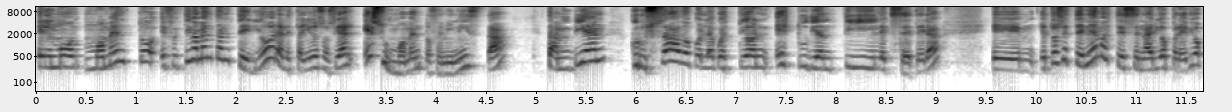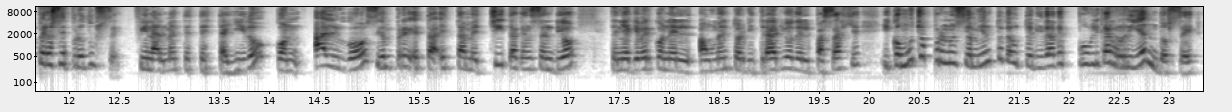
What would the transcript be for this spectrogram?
El momento efectivamente anterior al estallido social es un momento feminista, también cruzado con la cuestión estudiantil, etcétera, Em, entonces tenemos este escenario previo, pero se produce finalmente este estallido con algo, siempre esta, esta mechita que encendió tenía que ver con el aumento arbitrario del pasaje y con muchos pronunciamientos de autoridades públicas riéndose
